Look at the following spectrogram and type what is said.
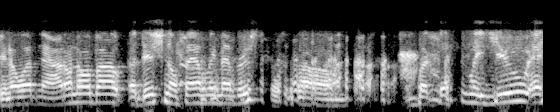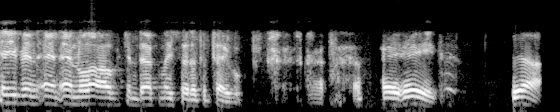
You know what? Now I don't know about additional family members, um, but definitely you, Abe, and, and, and Love can definitely sit at the table. Hey, Abe. Yeah.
